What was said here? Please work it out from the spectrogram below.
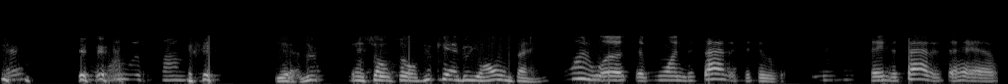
Yeah. one was promised. yeah. And so, so you can't do your own thing. One was the one decided to do it. Mm-hmm. They decided to have.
